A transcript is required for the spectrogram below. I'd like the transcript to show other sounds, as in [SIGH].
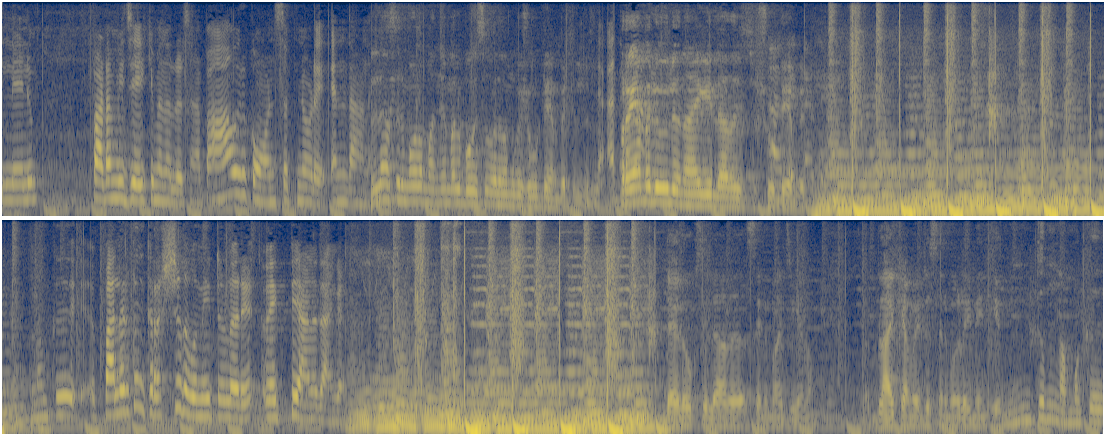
ഇല്ലേലും പടം വിജയിക്കുമെന്നുള്ളൊരു സാധനം. അപ്പോൾ ആ ഒരു കോൺസെപ്റ്റിനോട് എന്താണ്? എല്ലാ സിനിമകളും മഞ്ഞമ്മൽ ബോയ്സ് പോലെ നമുക്ക് ഷൂട്ട് ചെയ്യാൻ പറ്റില്ല പ്രേമലൂൽ നായികയില്ലാതെ ഷൂട്ട് ചെയ്യാൻ പറ്റില്ല. നമുക്ക് പലർക്കും ക്രഷ് തോന്നിയിട്ടുള്ള ഒരു വ്യക്തിയാണ് താങ്കൾ. ഡയലോഗ്സ് ഇല്ലാതെ സിനിമ ചെയ്യണം. ബ്ലാക്ക് ആൻഡ് വൈറ്റ് സിനിമകൾ ഇനി എന്തും നമുക്ക്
